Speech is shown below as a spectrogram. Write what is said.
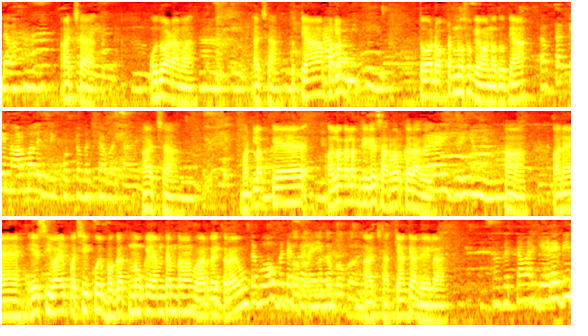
દવાખાના અચ્છા. ઉદવાડામાં? અચ્છા. તો ત્યાં મતલબ તો ડોક્ટરનું શું કહેવાનું હતું ત્યાં? ડોક્ટર કે નોર્મલ જ રિપોર્ટ તો બધા બતાવે. અચ્છા. મતલબ કે અલગ અલગ જગ્યાએ સારવાર કરાવી. હા. અને એ સિવાય પછી કોઈ ભગતનું કે એમ તેમ તમે બહાર કઈ કરાયું. અચ્છા. ક્યાં ક્યાં ગયેલા? તમારે ઘેરે બી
